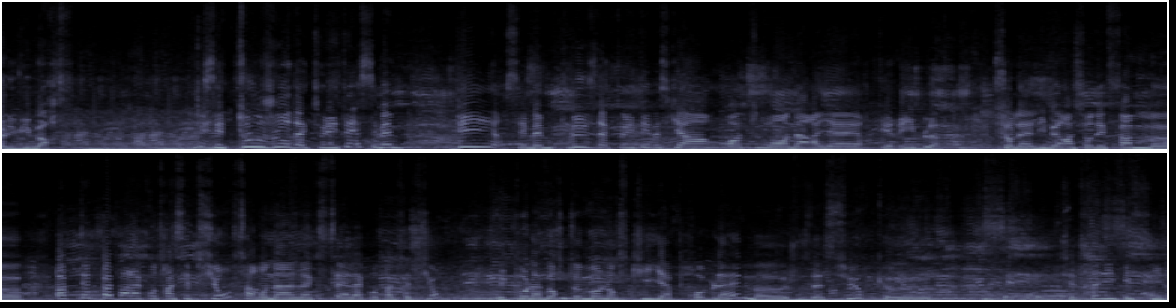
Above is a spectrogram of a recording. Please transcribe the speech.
Le 8 mars. C'est toujours d'actualité, c'est même pire, c'est même plus d'actualité parce qu'il y a un retour en arrière terrible sur la libération des femmes, euh, pas peut-être pas par la contraception, ça on a un accès à la contraception, mais pour l'avortement lorsqu'il y a problème, euh, je vous assure que c'est très difficile.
